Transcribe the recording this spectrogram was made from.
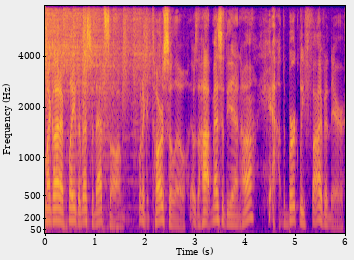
Am I glad I played the rest of that song. What a guitar solo. That was a hot mess at the end, huh? Yeah, the Berkeley Five in there.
